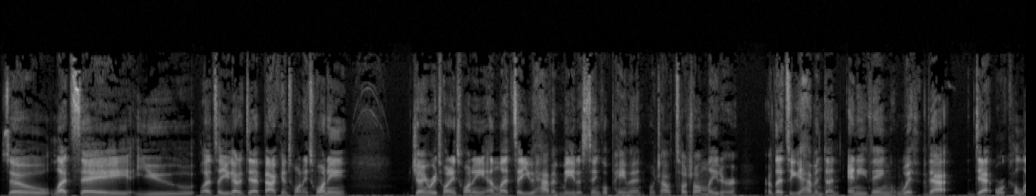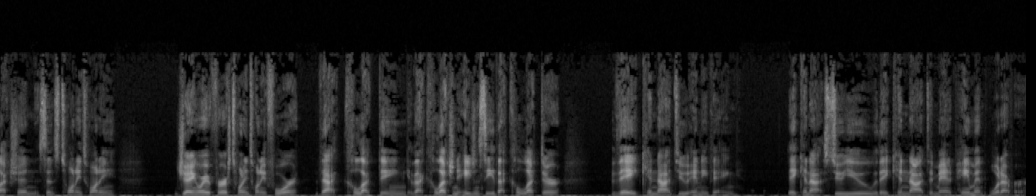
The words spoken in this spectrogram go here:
So let's say you let's say you got a debt back in 2020, January 2020, and let's say you haven't made a single payment, which I'll touch on later, or let's say you haven't done anything with that debt or collection since 2020. January 1st, 2024, that collecting that collection agency, that collector, they cannot do anything. They cannot sue you, they cannot demand payment, whatever.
